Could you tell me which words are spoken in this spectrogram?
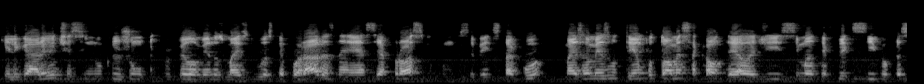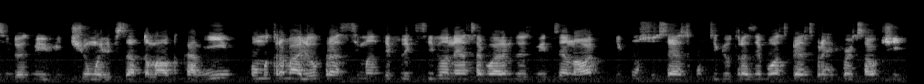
que ele garante esse núcleo junto por pelo menos mais duas temporadas, né? Essa é a próxima você bem destacou, mas ao mesmo tempo toma essa cautela de se manter flexível para se em 2021 ele precisar tomar outro caminho, como trabalhou para se manter flexível nessa agora em 2019 e com sucesso conseguiu trazer boas peças para reforçar o time.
